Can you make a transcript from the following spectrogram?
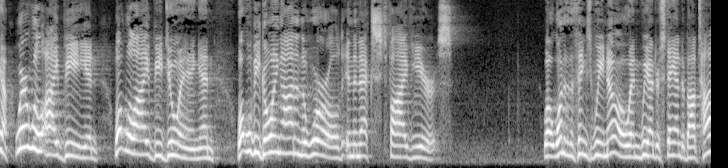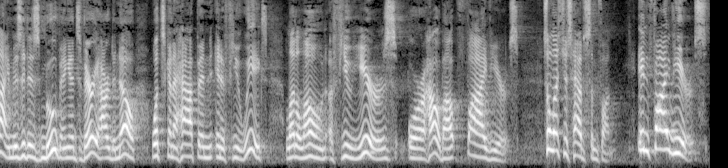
Yeah, where will I be and what will I be doing and what will be going on in the world in the next five years? Well, one of the things we know and we understand about time is it is moving. And it's very hard to know what's going to happen in a few weeks, let alone a few years, or how about five years? So let's just have some fun. In five years,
